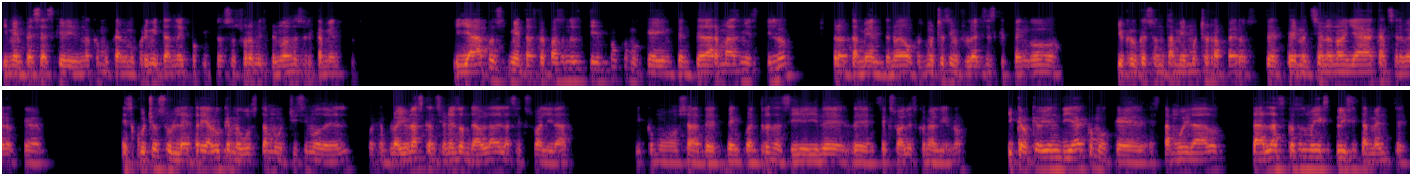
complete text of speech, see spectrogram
Y me empecé a escribir, ¿no? Como que a lo mejor imitando ahí poquito. Esos fueron mis primeros acercamientos. Y ya, pues, mientras fue pasando el tiempo, como que intenté dar más mi estilo, pero también, de nuevo, pues, muchas influencias que tengo, yo creo que son también muchos raperos. Te, te menciono, ¿no? Ya Cancerbero, que escucho su letra y algo que me gusta muchísimo de él. Por ejemplo, hay unas canciones donde habla de la sexualidad y como, o sea, de, de encuentros así de, de sexuales con alguien, ¿no? Y creo que hoy en día como que está muy dado dar las cosas muy explícitamente.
